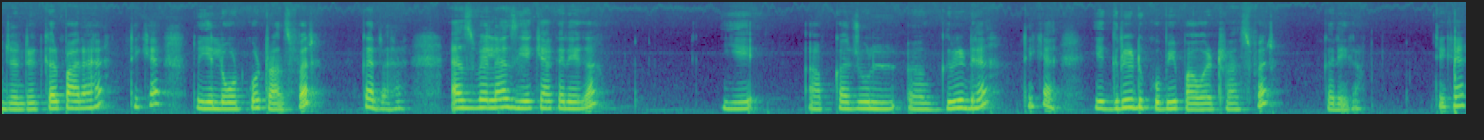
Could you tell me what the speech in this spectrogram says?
जनरेट कर पा रहा है, ठीक है? तो ये लोड को ट्रांसफ़र कर रहा है। एज वेल एज़ ये क्या करेगा? ये आपका जो ग्रिड है, ठीक है, ये ग्रिड को भी पावर ट्रांसफ़र करेगा, ठीक है?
